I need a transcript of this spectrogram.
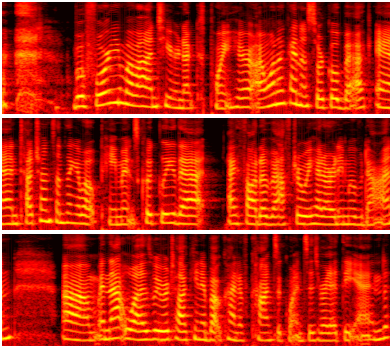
Before you move on to your next point here, I want to kind of circle back and touch on something about payments quickly that I thought of after we had already moved on. Um, and that was we were talking about kind of consequences right at the end.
